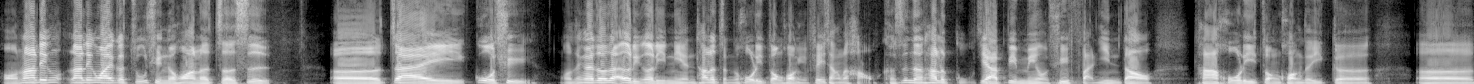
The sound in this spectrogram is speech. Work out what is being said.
哦。那另那另外一个族群的话呢，则是呃，在过去。哦，应该都在二零二零年，它的整个获利状况也非常的好，可是呢，它的股价并没有去反映到它获利状况的一个呃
